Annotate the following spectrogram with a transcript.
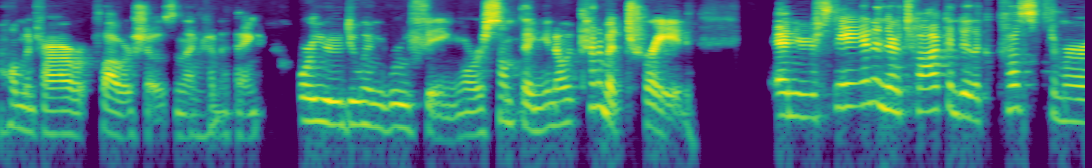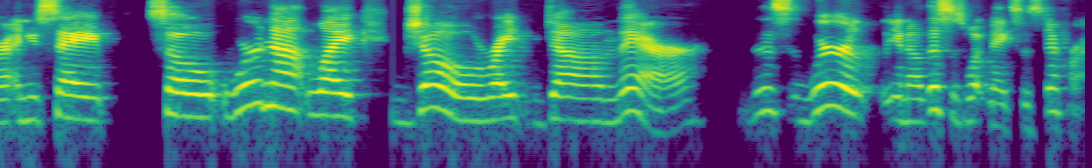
home and flower, flower shows and that mm-hmm. kind of thing. Or you're doing roofing or something you know kind of a trade. And you're standing there talking to the customer and you say so we're not like joe right down there. This we're you know this is what makes us different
